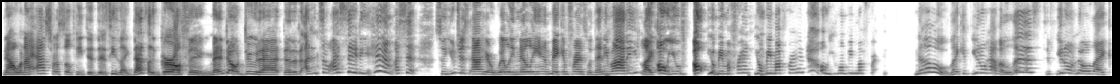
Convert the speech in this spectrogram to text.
Now, when I asked Russell if he did this, he's like, that's a girl thing. Men don't do that. And so I say to him, I said, so you just out here willy nilly and making friends with anybody? Like, oh, you, oh, you'll be my friend. You won't be my friend. Oh, you won't be my friend. No, like if you don't have a list, if you don't know, like,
